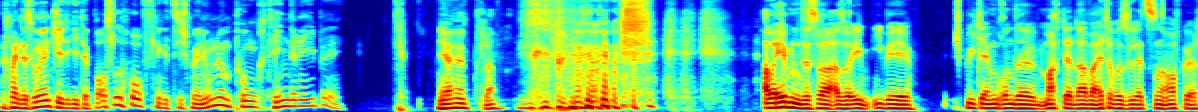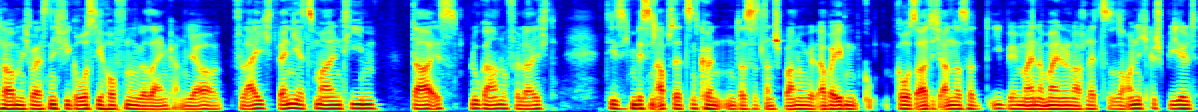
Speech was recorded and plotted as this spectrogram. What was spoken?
Ich meine, das Unentschieden gibt der Basel Hoffnung. Jetzt ist man nur noch einen Punkt hinter IB. Ja, klar. Aber eben, das war, also IB spielt ja im Grunde, macht ja da weiter, wo sie letztens aufgehört haben. Ich weiß nicht, wie groß die Hoffnung da sein kann. Ja, vielleicht, wenn jetzt mal ein Team da ist, Lugano vielleicht, die sich ein bisschen absetzen könnten, dass es dann Spannung wird. Aber eben großartig anders hat IB meiner Meinung nach letzte Saison auch nicht gespielt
